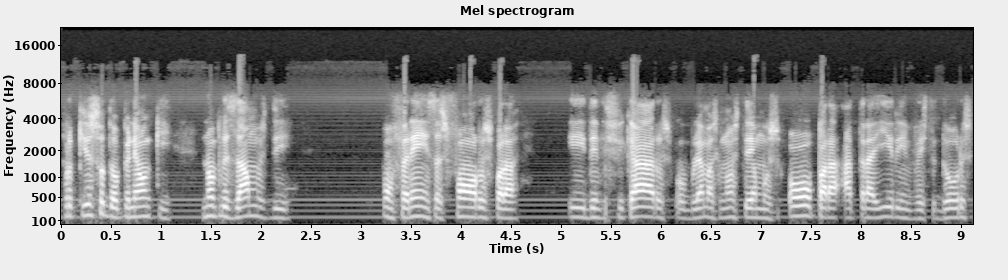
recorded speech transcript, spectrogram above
porque eu sou da opinião que não precisamos de conferências, fóruns para identificar os problemas que nós temos ou para atrair investidores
